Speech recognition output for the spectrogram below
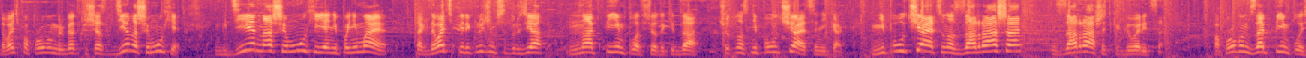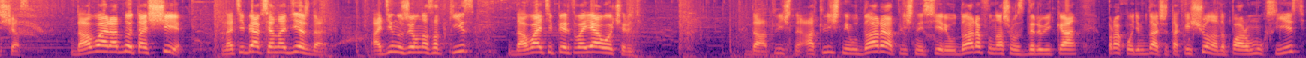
Давайте попробуем, ребятки, сейчас. Где наши мухи? Где наши мухи? Я не понимаю. Так, давайте переключимся, друзья, на пимпла все-таки, да. Что-то у нас не получается никак. Не получается у нас зараша, зарашить, как говорится. Попробуем за пимпла сейчас. Давай, родной, тащи. На тебя вся надежда. Один уже у нас откис. Давай теперь твоя очередь. Да, отлично. Отличные удары, отличная серия ударов у нашего здоровяка. Проходим дальше. Так, еще надо пару мух съесть.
